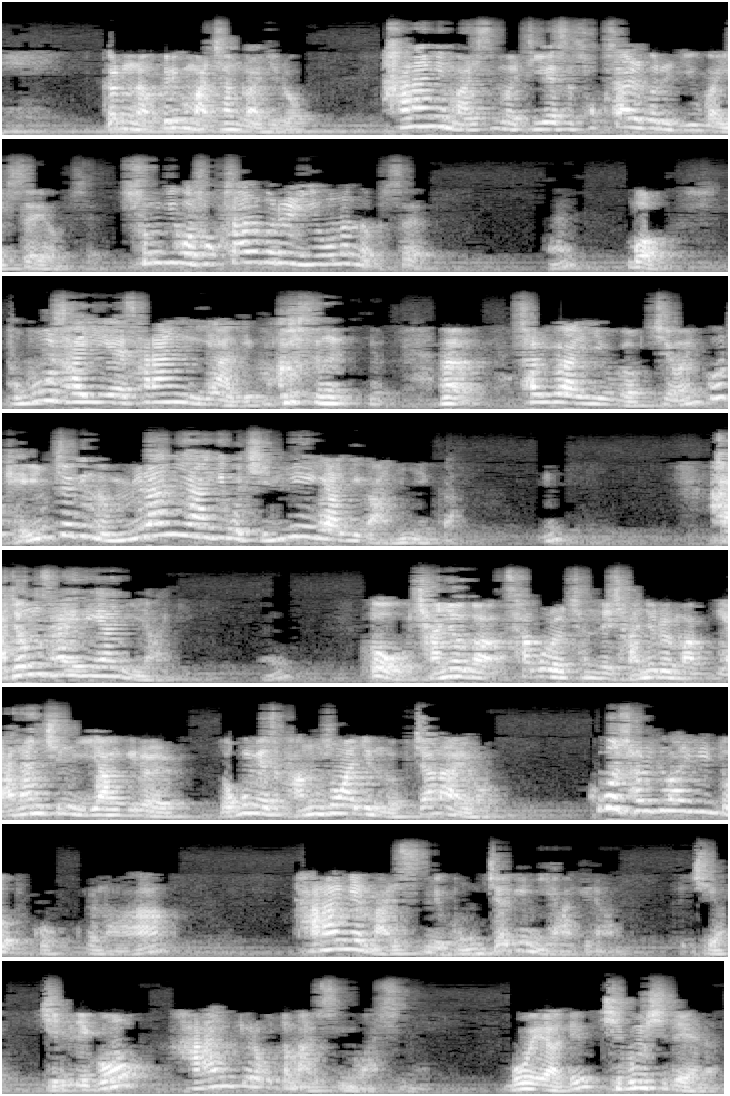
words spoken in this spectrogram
그러나, 그리고 마찬가지로, 하나님 말씀을 뒤에서 속살거릴 이유가 있어요, 없어요? 숨기고 속살거릴 이유는 없어요. 뭐, 부부 사이의 사랑 이야기, 그것은 어, 설교할 이유가 없죠. 그 개인적인 은밀한 이야기고 진리의 이야기가 아니니까. 가정사에 대한 이야기. 또 자녀가 사고를 쳤는데 자녀를 막 야단치는 이야기를 녹음해서 방송할 일은 없잖아요. 그건 설교할 일도 없고 그러나 하나님의 말씀이 공적인 이야기라고 그렇죠? 진리고 하나님께로부터 말씀이 왔습니다. 뭐 해야 돼요? 지금 시대에는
